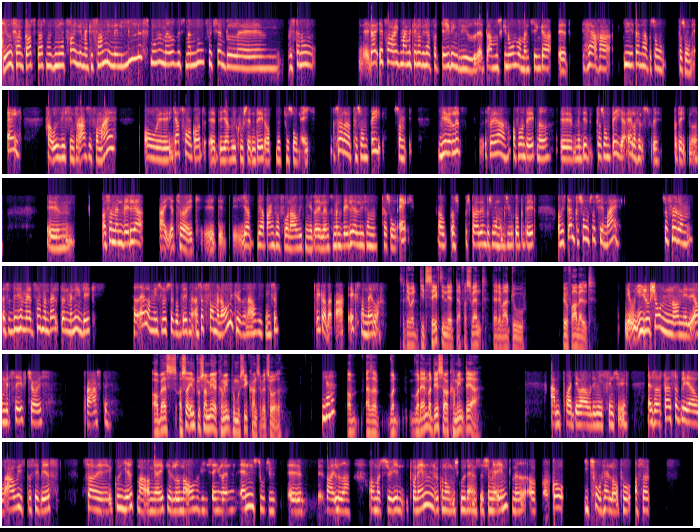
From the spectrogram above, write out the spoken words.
Det er jo så et godt spørgsmål, men jeg tror egentlig, man kan sammenligne en lille smule med, hvis man nu for eksempel, øh, hvis der nu, der, jeg tror rigtig mange, der kender det her fra datinglivet, at der er måske nogen, hvor man tænker, at her har de, den her person, person A, har udvist interesse for mig, og øh, jeg tror godt, at jeg vil kunne sætte en date op med person A. Og så er der person B, som virker lidt sværere at få en date med, øh, men det er person B, jeg allerhelst vil på date med. Øh, og så man vælger, ej, jeg tør ikke. Øh, det, jeg, jeg er bange for at få en afvisning eller et eller andet. Så man vælger ligesom person A og, og spørger den person, om de vil gå på date. Og hvis den person så siger nej, så føler man, altså det her med, at så har man valgt den, man egentlig ikke havde allermest lyst til at gå på date med, og så får man ovenikøbet en afvisning, så det gør der bare ekstra neller. Så det var dit safety net, der forsvandt, da det var, at du blev fravalgt? Jo, illusionen om et, om et safe choice braste. Og, hvad, og så endte du så med at komme ind på Musikkonservatoriet. Ja. Og altså, hvordan var det så at komme ind der? Jamen, prøv at det var jo det mest sindssyge. Altså, først så blev jeg jo afvist på CBS. Så øh, Gud hjælp mig, om jeg ikke lod mig overbevise en eller anden, anden studievejleder øh, om at søge ind på en anden økonomisk uddannelse, som jeg endte med at, at gå i to og et halvt år på, og så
